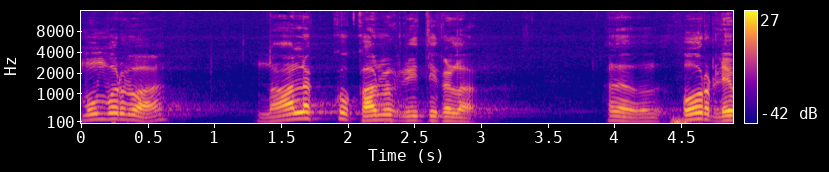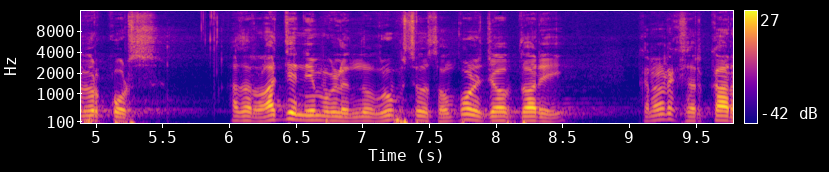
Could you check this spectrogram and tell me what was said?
ಮುಂಬರುವ ನಾಲ್ಕು ಕಾರ್ಮಿಕ ನೀತಿಗಳ ಫೋರ್ ಲೇಬರ್ ಕೋರ್ಸ್ ಅದರ ರಾಜ್ಯ ನಿಯಮಗಳನ್ನು ರೂಪಿಸುವ ಸಂಪೂರ್ಣ ಜವಾಬ್ದಾರಿ ಕರ್ನಾಟಕ ಸರ್ಕಾರ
